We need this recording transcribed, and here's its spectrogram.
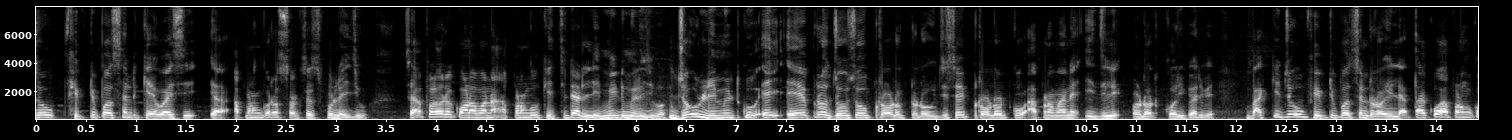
जो fifty percent K Y C आपणकर सक्सेसफुल हो ଯାହାଫଳରେ କ'ଣ ହେବ ନା ଆପଣଙ୍କୁ କିଛିଟା ଲିମିଟ୍ ମିଳିଯିବ ଯେଉଁ ଲିମିଟ୍କୁ ଏଇ ଏପ୍ର ଯେଉଁ ସବୁ ପ୍ରଡ଼କ୍ଟ ରହୁଛି ସେଇ ପ୍ରଡ଼କ୍ଟକୁ ଆପଣମାନେ ଇଜିଲି ଅର୍ଡ଼ର କରିପାରିବେ ବାକି ଯେଉଁ ଫିଫ୍ଟି ପରସେଣ୍ଟ ରହିଲା ତାକୁ ଆପଣଙ୍କ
